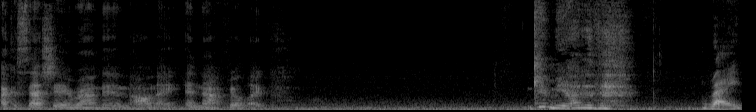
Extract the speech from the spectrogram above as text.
I could sashay around in all night and not feel like, get me out of this, right.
